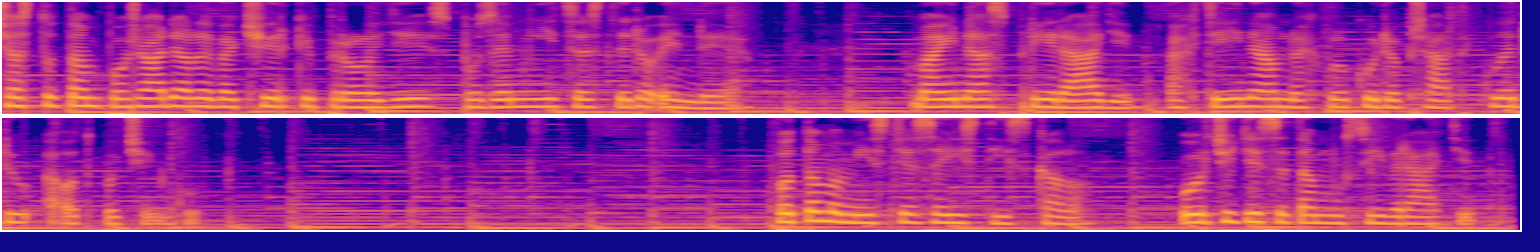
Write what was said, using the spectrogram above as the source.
Často tam pořádali večírky pro lidi z pozemní cesty do Indie. Mají nás prý rádi a chtějí nám na chvilku dopřát klidu a odpočinku. Po tom místě se jí stýskalo. Určitě se tam musí vrátit.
